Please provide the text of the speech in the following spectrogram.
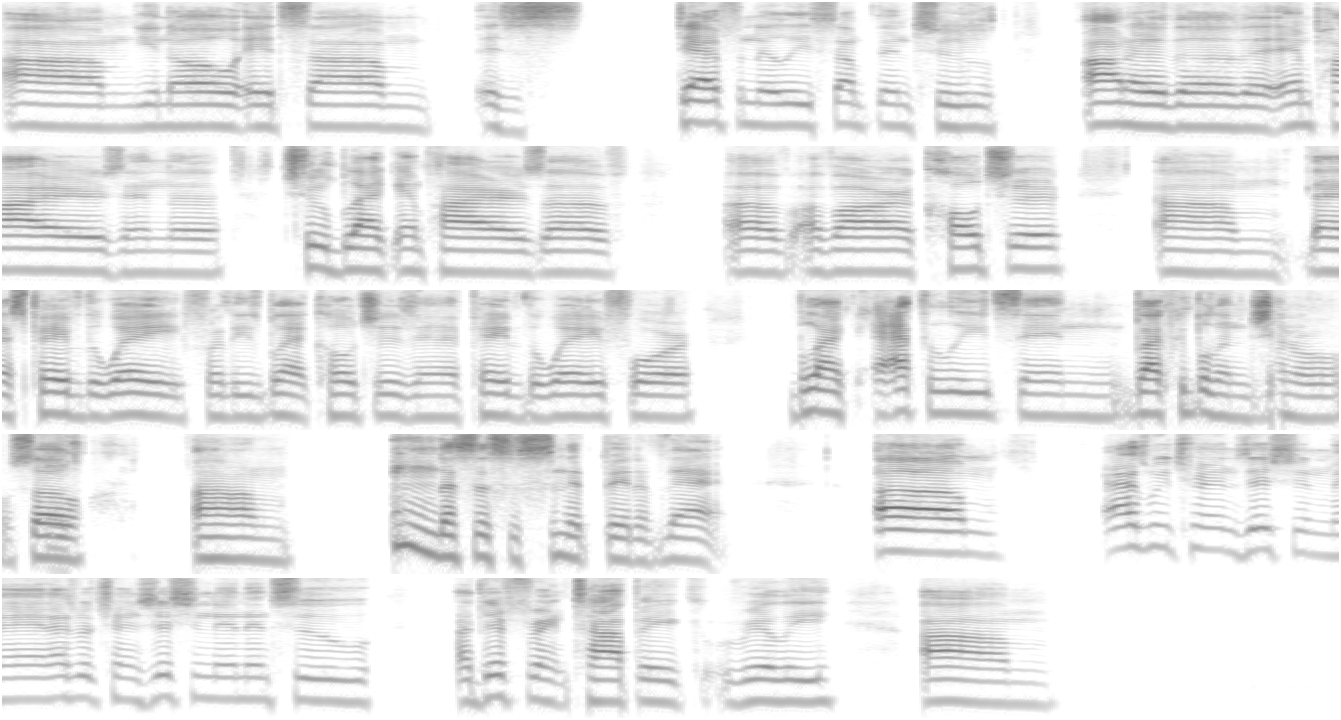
um, you know, it's um it's definitely something to honor the the empires and the true Black empires of of of our culture um that's paved the way for these Black coaches and it paved the way for Black athletes and Black people in general. So um that's just a snippet of that. Um as we transition, man, as we're transitioning into a different topic, really. Um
